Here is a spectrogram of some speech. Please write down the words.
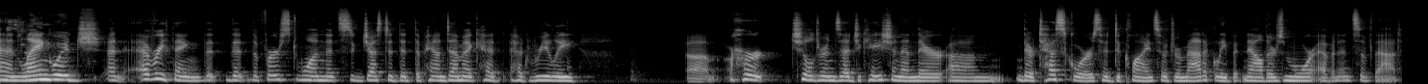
and language and everything that, that the first one that suggested that the pandemic had had really um, hurt children's education and their um, their test scores had declined so dramatically but now there's more evidence of that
